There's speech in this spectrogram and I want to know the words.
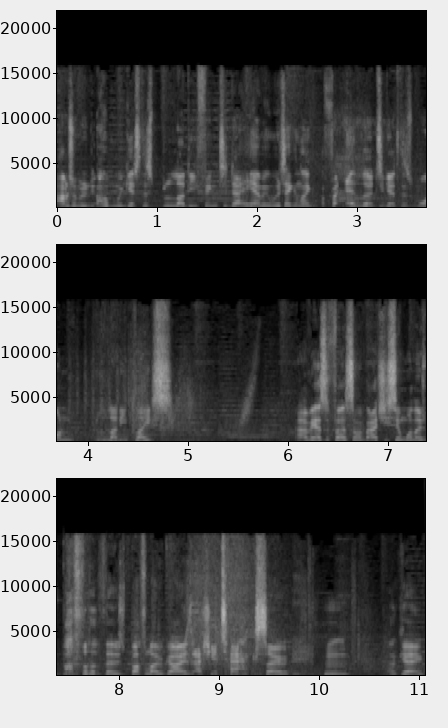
I'm just hoping we get this bloody thing today. I mean, we're taking like forever to get to this one bloody place. I think that's the first time I've actually seen one of those buffalo, those buffalo guys actually attack. So, hmm, okay.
